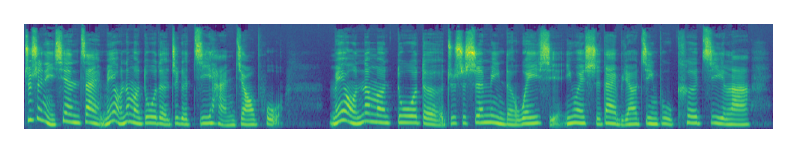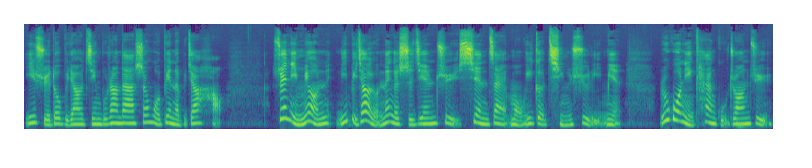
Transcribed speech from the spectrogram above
就是你现在没有那么多的这个饥寒交迫，没有那么多的就是生命的威胁，因为时代比较进步，科技啦、医学都比较进步，让大家生活变得比较好。所以你没有，你比较有那个时间去陷在某一个情绪里面。如果你看古装剧，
